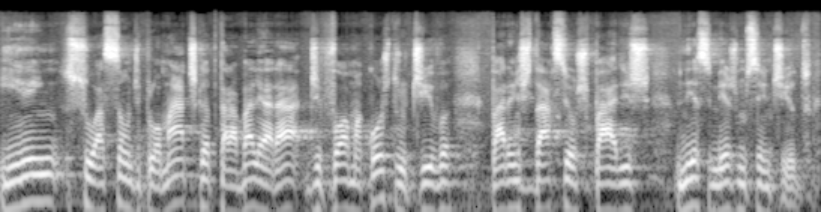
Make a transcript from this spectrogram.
e em sua ação diplomática trabalhará de forma construtiva para instar seus pares nesse mesmo sentido.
